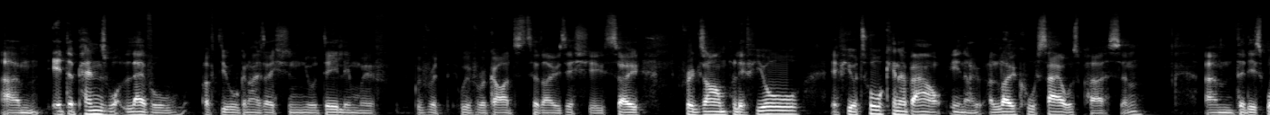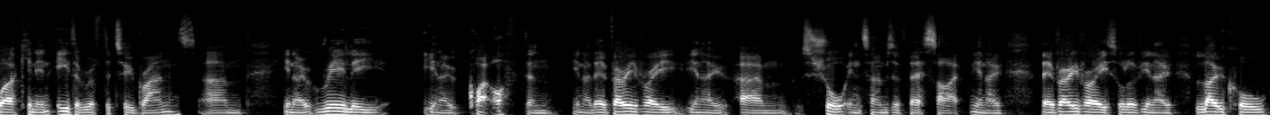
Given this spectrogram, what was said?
um, it depends what level of the organisation you're dealing with with, re- with regards to those issues. So for example, if you're if you're talking about you know a local salesperson um, that is working in either of the two brands, um, you know, really, you know, quite often, you know, they're very, very, you know, um, short in terms of their site. You know, they're very, very sort of, you know, local.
